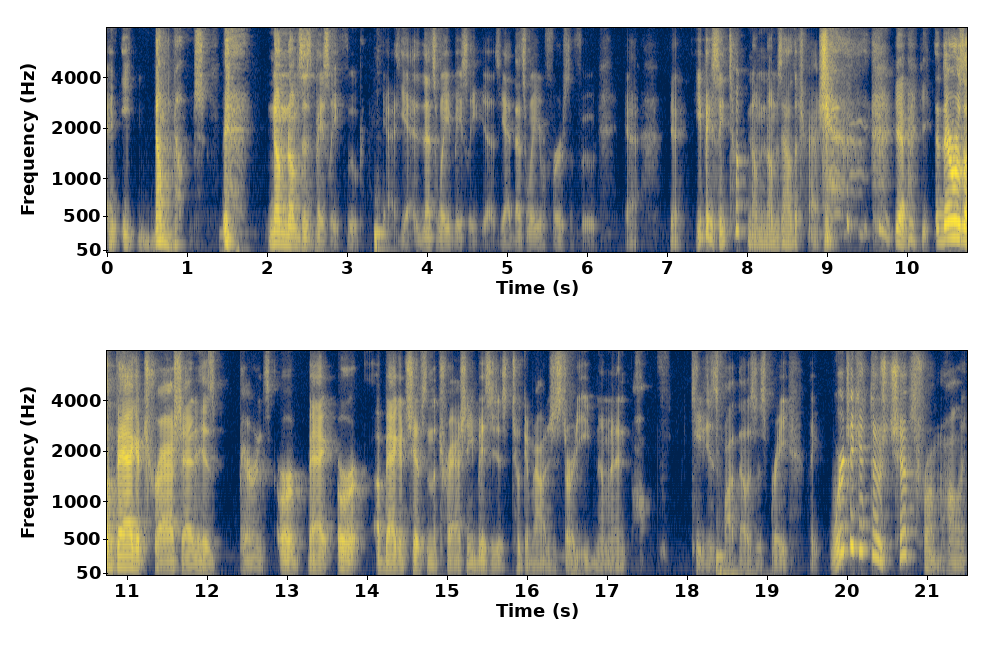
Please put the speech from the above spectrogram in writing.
and eat num nums. num nums is basically food. Yeah, yeah, that's what he basically does. Yeah, that's what he refers to food. Yeah, yeah. He basically took num nums out of the trash. yeah, there was a bag of trash at his parents or bag or a bag of chips in the trash, and he basically just took them out and just started eating them. And Katie just thought that was just great. Like, where'd you get those chips from, Holland?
